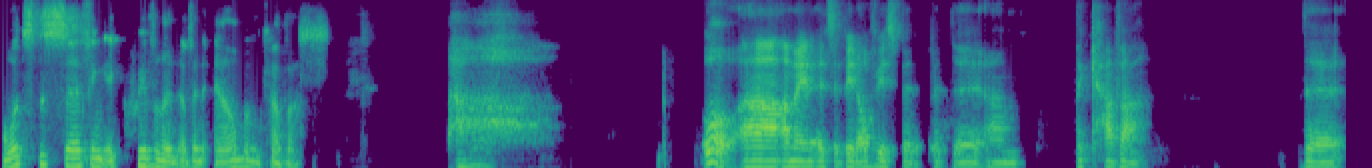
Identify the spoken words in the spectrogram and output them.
what's the surfing equivalent of an album cover? Oh, uh, I mean, it's a bit obvious, but but the um, the cover, the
